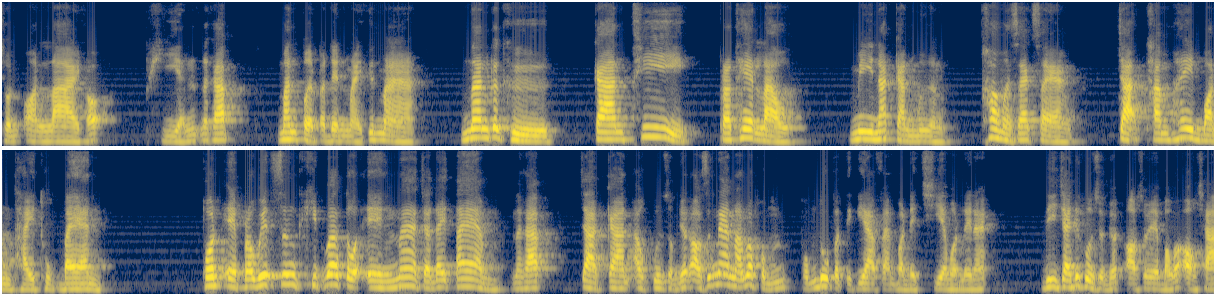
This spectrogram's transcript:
ชนออนไลน์เขาเขียนนะครับ มันเปิดประเด็นใหม่ขึ้นมา นั่นก็คือการที่ประเทศเรามีนักการเมืองเข้ามาแทรกแซงจะทำให้บอลไทยถูกแบนพลเอกประวิทย์ซึ่งคิดว่าตัวเองน่าจะได้แต้มนะครับ จากการเอาคุณสมยศออกซึ่งแน่นอนว่าผมผมดูปฏิกิริยาแฟนบอลในเชียร์หมดเลยนะ ดีใจที่คุณสมยศออกส่วนใหญ่บอกว่าออกช้า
